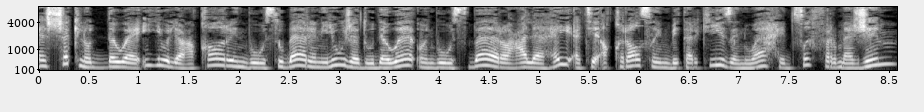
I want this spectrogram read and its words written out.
الشكل الدوائي لعقار بوسبار يوجد دواء بوسبار على هيئة أقراص بتركيز واحد صفر مجم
